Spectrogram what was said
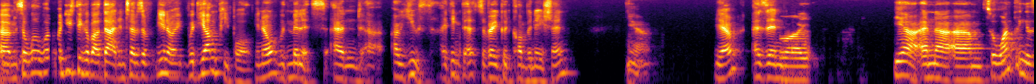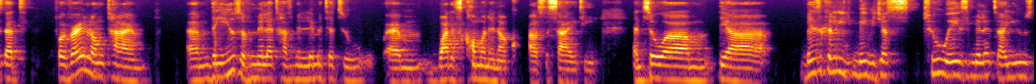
Um, so what, what, do you think about that in terms of you know with young people, you know, with millets and uh, our youth? I think that's a very good combination. Yeah. Yeah, as in Right. Yeah, and uh, um, so one thing is that for a very long time, um, the use of millet has been limited to um, what is common in our, our society. And so um, there are basically maybe just two ways millets are used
